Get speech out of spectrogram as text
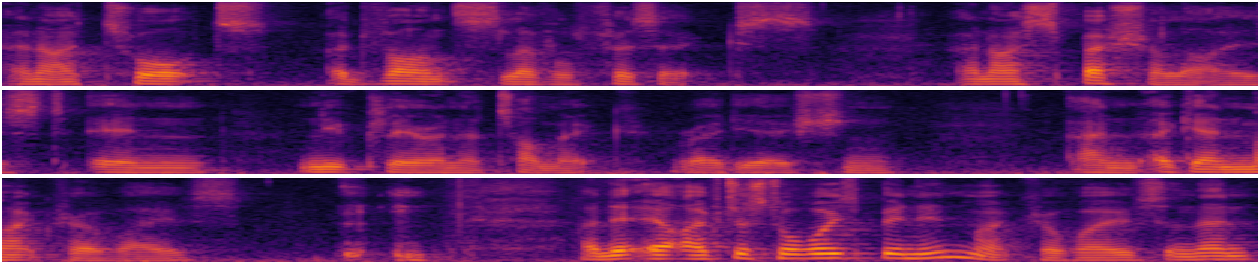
and I taught advanced level physics and I specialized in nuclear and atomic radiation and again microwaves. and it, I've just always been in microwaves and then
